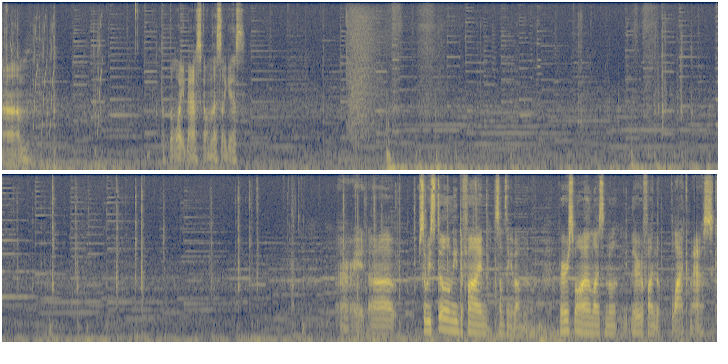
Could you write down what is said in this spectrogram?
Um, put the white mask on this, I guess. So we still need to find something about Moo. Very small island lies in the middle. There you'll find the Black Mask.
